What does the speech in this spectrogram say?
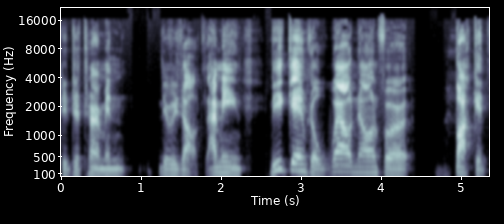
to determine the results. I mean, these games are well known for buckets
